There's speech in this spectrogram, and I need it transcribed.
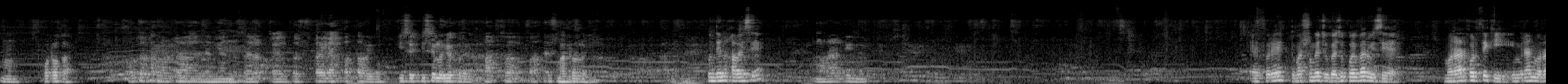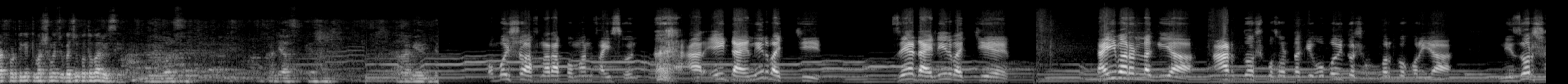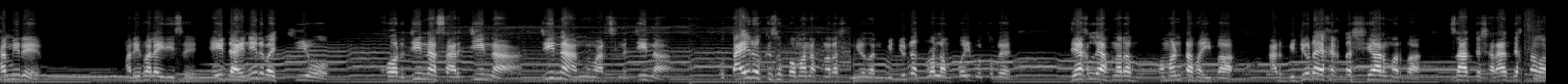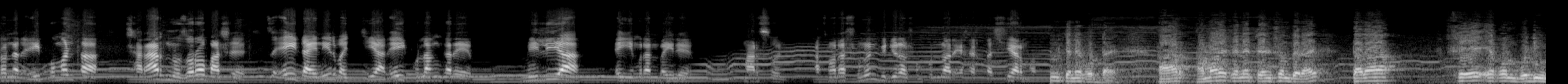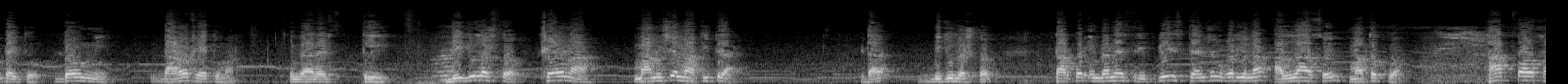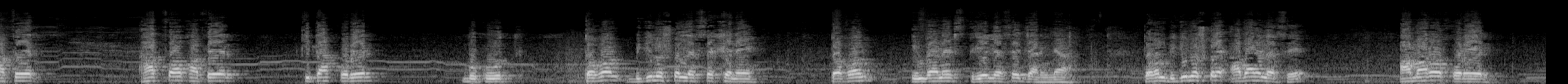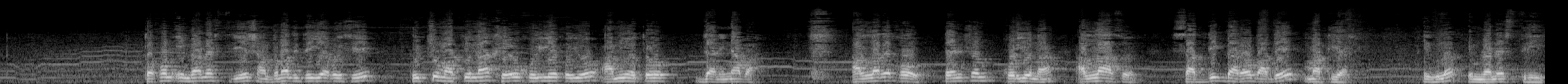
হুম কতটা? কত টাকাটা জানি না স্যার এক টাকা এক পাত্তা হইব। কিসে কিসে লগে করে? খাওয়া ভাতের মাত্র লগে। কোনদিন খাওয়াইছে? মারার দিন। এরপরে তোমার সঙ্গে যোগাযোগ কয়বার হয়েছে মরার পর থেকে, ইমরান মরার পর থেকে তোমার সঙ্গে যোগাযোগ কতবার হয়েছে তার অবশ্য আপনারা প্রমাণ পাইছেন। আর এই ডাইনির বাচ্চি, যে ডাইনির বাচ্চি লাগিয়া আট, দশ বছর তাকে অবৈধ সম্পর্ক করিয়া নিজের স্বামীরে মারি ফেলাই দিছে। এই ডাইনির বাচ্চিও খরজি না, সারজি না, জি না, আমি মারছি না, জি না। ও তাইরও কিছু প্রমাণ আপনারা শুনিয়ে যান। ভিডিওটা ধরালাম কইব তবে দেখলে আপনারা প্রমাণটা পাইবা আর ভিডিওটা এক একটা শেয়ার মারবা, যাতে সারা দেখতে পারেন আর এই প্রমাণটা সারার নজরও বাসে যে এই ডাইনির বাচ্চি আর এই কুলাঙ্গারে মিলিয়া এই ইমরান ভাইরে মারছেন। আপনারা শুনুন ভিডিওটা সম্পূর্ণ আর এক একটা শেয়ার কেনে করতায় আর আমার এখানে টেনশন তারা সে এখন বডি উঠাইতো ডং নি দাঁড়ো খেয়ে তোমার, ইমরানের স্ত্রী। বিজু লস্কর সেও না, মানুষে মাতিতরা এটা বিজু লস্কর। তারপর ইমরানের স্ত্রী প্লিজ টেনশন করিও না, আল্লাহ আসই মাতকুয়া হাত পাও খাফের হাত পাও খাফের কিতাব করের বুকুত। তখন বিজু লস্কর লেখছে খেনে তখন ইমরানের স্ত্রী লেছে জানি না। তখন বিজু লস্করে আবার লেছে আমারও করের তখন ইমরানের স্ত্রী সান্ত্বনা দিতে গিয়া কইছে কুচ্ছু মাতিও না, সেও কইলে কইও আমি অত জানি না বা। আল্লাহরে কও টেনশন করিও না, আল্লাহ আসন। সাদ্দিক দ্বারও বাদে মাতিয়া এগুলা ইমরানের স্ত্রী।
